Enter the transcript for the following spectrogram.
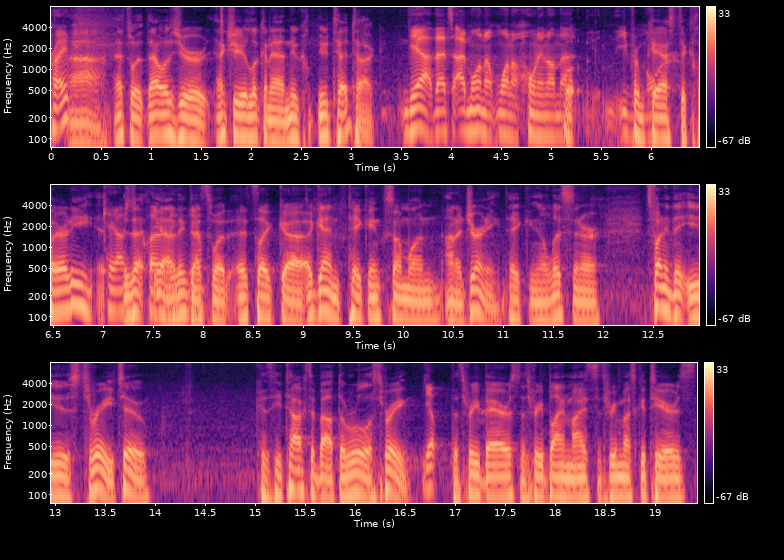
right? Ah, that's what that was your. Actually, you're looking at a new new TED talk. yeah, that's I want to want to hone in on that even From more. chaos to clarity. Chaos Is to that- Yeah, I think yeah. that's what it's like. Uh, again, taking someone on a journey, taking a listener. It's funny that you use three too, because he talks about the rule of three. Yep. The three bears, the three blind mice, the three musketeers.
